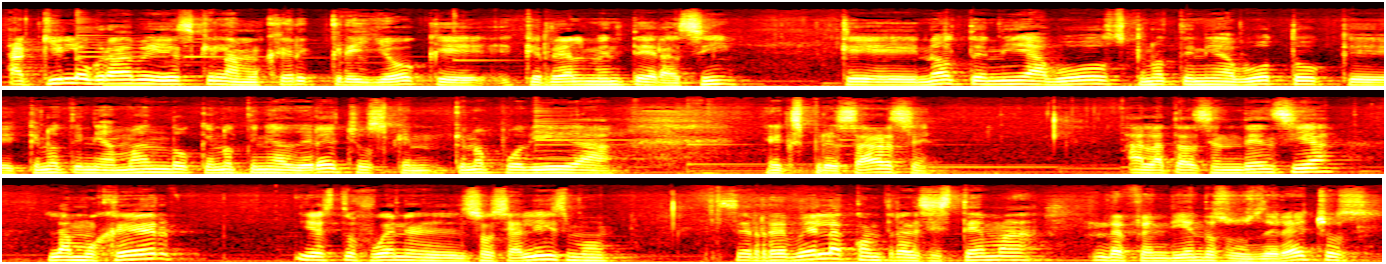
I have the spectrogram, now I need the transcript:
Aquí lo grave es que la mujer creyó que, que realmente era así que no tenía voz, que no tenía voto, que, no tenía mando, que no tenía derechos, que, no podía expresarse. A la trascendencia, la mujer, y esto fue en el socialismo, se revela contra el sistema defendiendo sus derechos,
